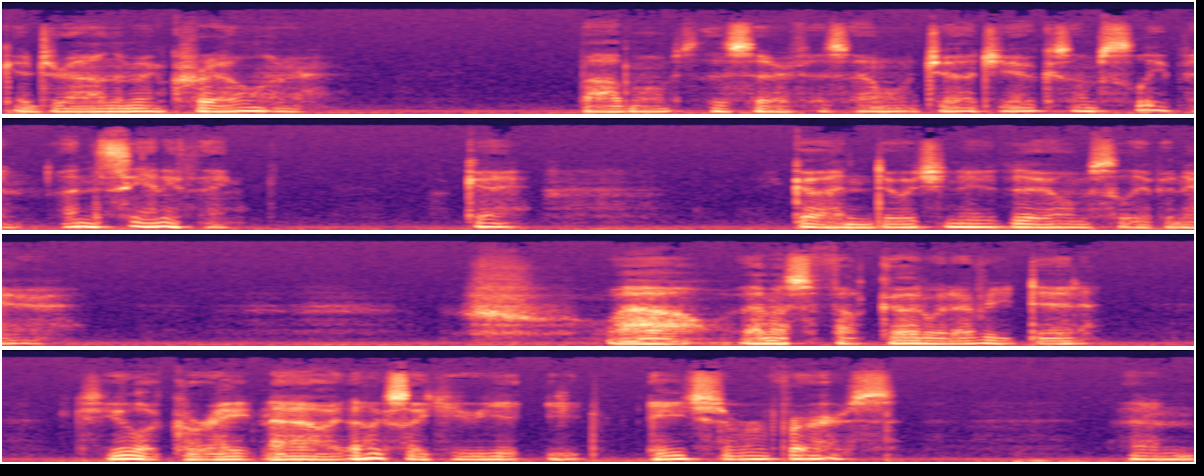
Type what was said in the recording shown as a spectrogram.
Could drown them in krill or bob them up to the surface. I won't judge you because I'm sleeping. I didn't see anything. Okay? Go ahead and do what you need to do. I'm sleeping here. Wow, that must have felt good, whatever you did. You look great now. It looks like you, you aged in reverse. And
